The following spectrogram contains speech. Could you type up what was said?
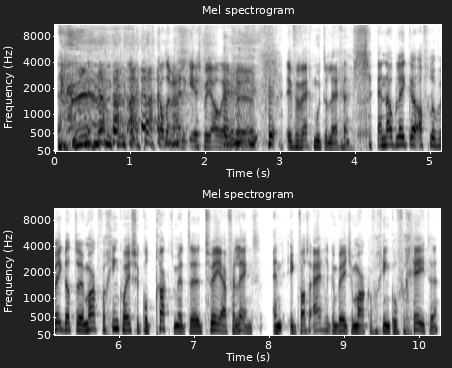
Ik had hem eigenlijk eerst bij jou even, even weg moeten leggen. En nou bleek eh, afgelopen week dat eh, Marco van Ginkel heeft zijn contract met eh, twee jaar verlengd. En ik was eigenlijk een beetje Marco van Ginkel vergeten.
